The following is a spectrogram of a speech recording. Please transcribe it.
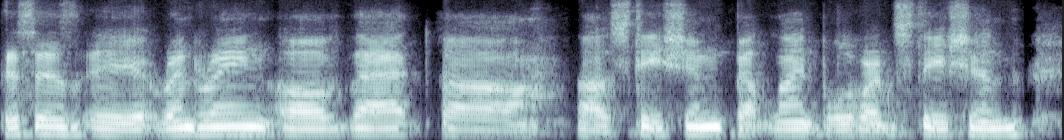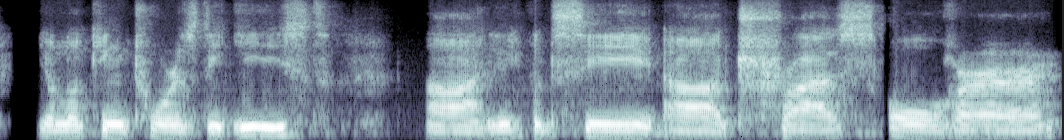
this is a rendering of that uh, uh, station, Beltline Boulevard Station. You're looking towards the east. Uh, you could see uh, truss over,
